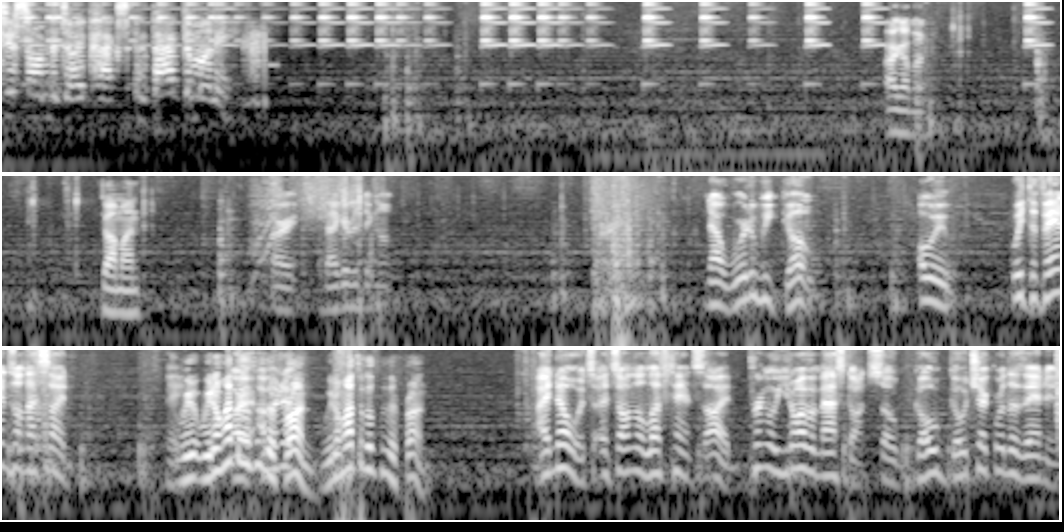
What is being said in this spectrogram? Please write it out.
disarm the die packs and bag the money. All right, got mine. Got mine. All right, bag everything up. All right. Now, where do we go? Oh wait, wait, the van's on that side. Okay. We, we don't have to All go right, through I'm the gonna- front. We don't have to go through the front. I know it's it's on the left hand side. Pringle, you don't have a mask on, so go go check where the van is.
